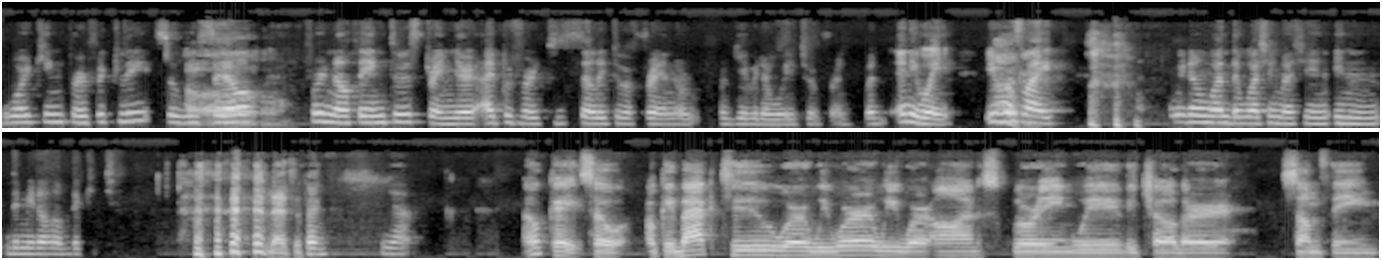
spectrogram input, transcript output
working perfectly, so we sell Oh. for nothing to a stranger. I prefer to sell it to a friend or, or give it away to a friend. But anyway, it was like we don't want the washing machine in the middle of the kitchen. That's the thing. Yeah. Okay, so okay, back to where we were. We were on exploring with each other something,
